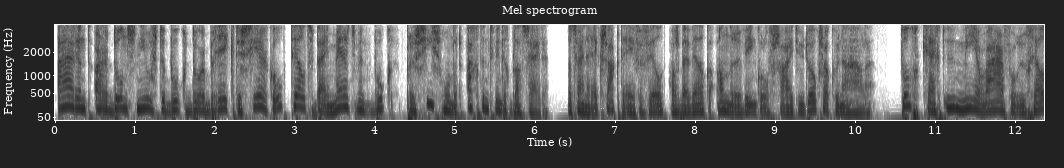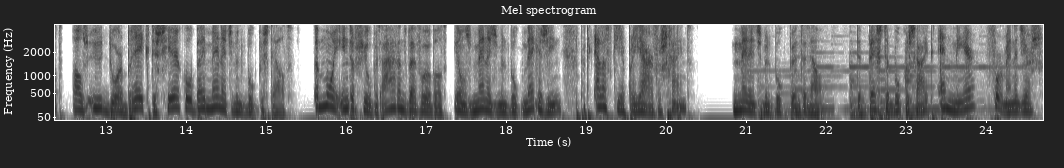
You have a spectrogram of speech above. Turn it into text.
Arend Ardons nieuwste boek Doorbreek de Cirkel... telt bij Managementboek precies 128 bladzijden. Dat zijn er exact evenveel als bij welke andere winkel of site u het ook zou kunnen halen. Toch krijgt u meer waar voor uw geld als u Doorbreek de Cirkel bij Managementboek bestelt. Een mooi interview met Arend bijvoorbeeld in ons Managementboek magazine dat elf keer per jaar verschijnt. Managementboek.nl, de beste boekensite en meer voor managers.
